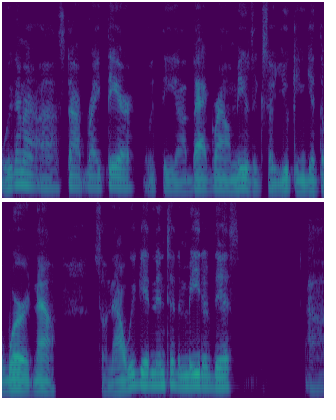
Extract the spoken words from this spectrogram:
we're gonna uh, stop right there with the uh, background music so you can get the word now. So now we're getting into the meat of this. Uh,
